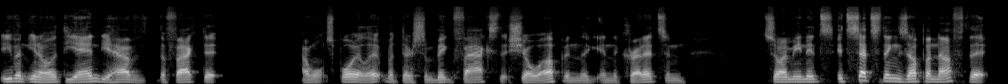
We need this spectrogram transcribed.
even you know at the end you have the fact that I won't spoil it, but there's some big facts that show up in the in the credits, and so I mean, it's it sets things up enough that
